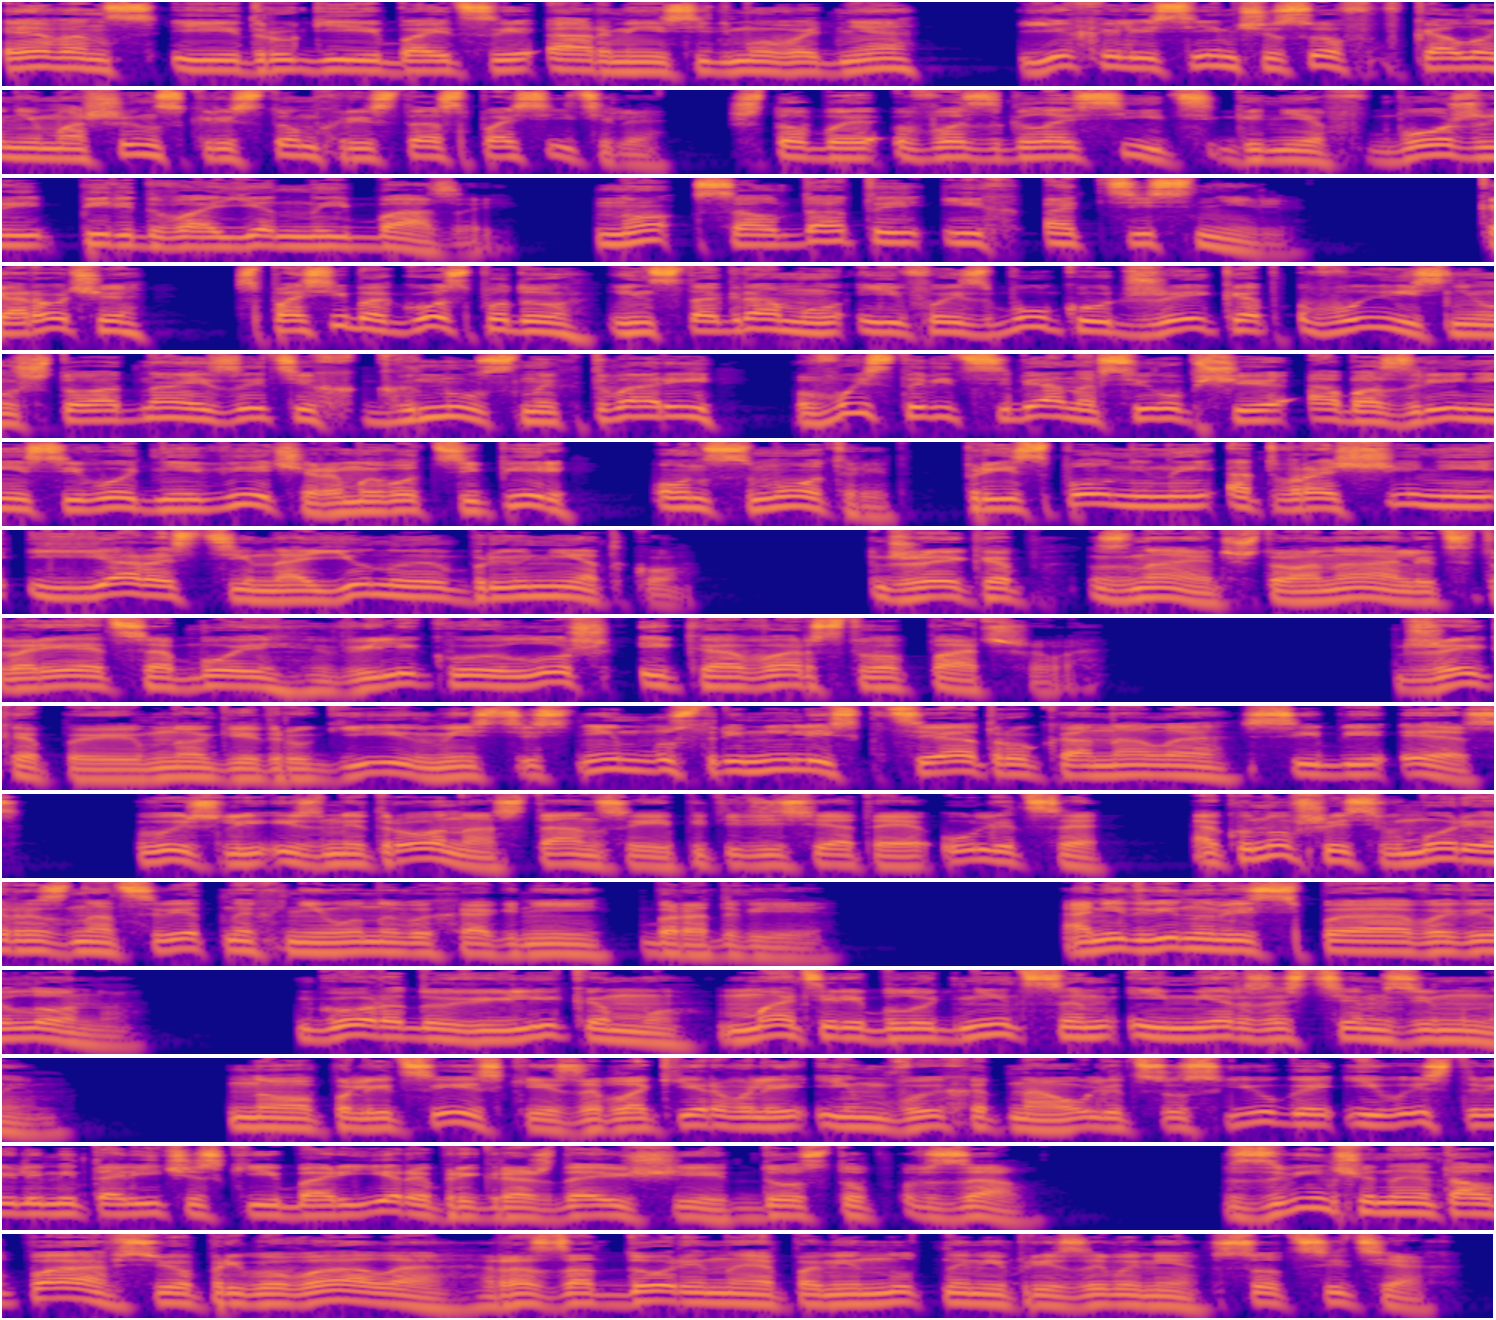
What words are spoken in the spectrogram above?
Эванс и другие бойцы армии седьмого дня ехали семь часов в колонне машин с крестом Христа Спасителя, чтобы возгласить гнев Божий перед военной базой, но солдаты их оттеснили. Короче, спасибо Господу, Инстаграму и Фейсбуку Джейкоб выяснил, что одна из этих гнусных тварей выставит себя на всеобщее обозрение сегодня вечером, и вот теперь он смотрит, преисполненный отвращения и ярости на юную брюнетку. Джейкоб знает, что она олицетворяет собой великую ложь и коварство падшего. Джейкоб и многие другие вместе с ним устремились к театру канала CBS, вышли из метро на станции 50-я улица, окунувшись в море разноцветных неоновых огней Бродвея. Они двинулись по Вавилону, городу великому, матери-блудницам и мерзостям земным. Но полицейские заблокировали им выход на улицу с юга и выставили металлические барьеры, преграждающие доступ в зал. Взвинченная толпа все пребывала, разодоренная поминутными призывами в соцсетях.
